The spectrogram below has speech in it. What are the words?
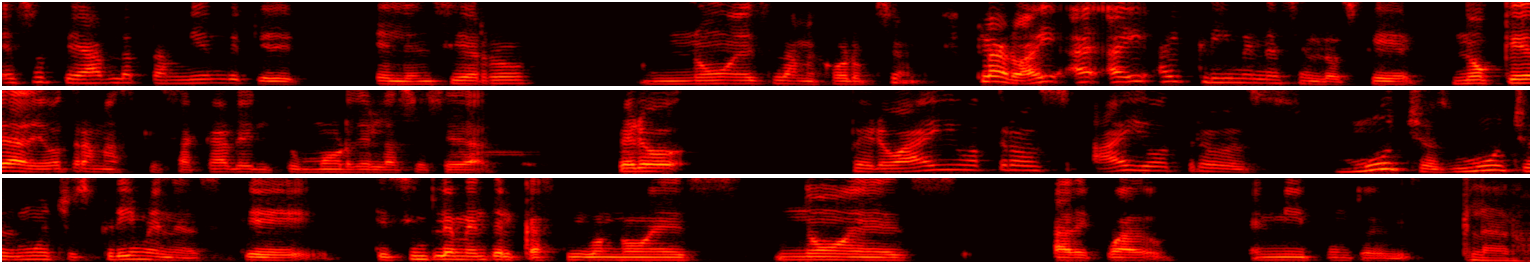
eso te habla también de que el encierro no es la mejor opción. Claro, hay, hay, hay crímenes en los que no queda de otra más que sacar el tumor de la sociedad, pero, pero hay otros, hay otros, muchos, muchos, muchos crímenes que, que simplemente el castigo no es, no es adecuado en mi punto de vista. Claro.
